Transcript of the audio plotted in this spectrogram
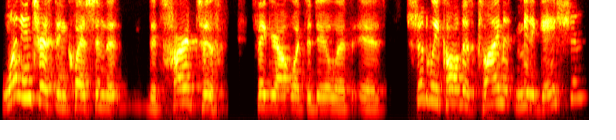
One interesting question that, that's hard to figure out what to deal with is should we call this climate mitigation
